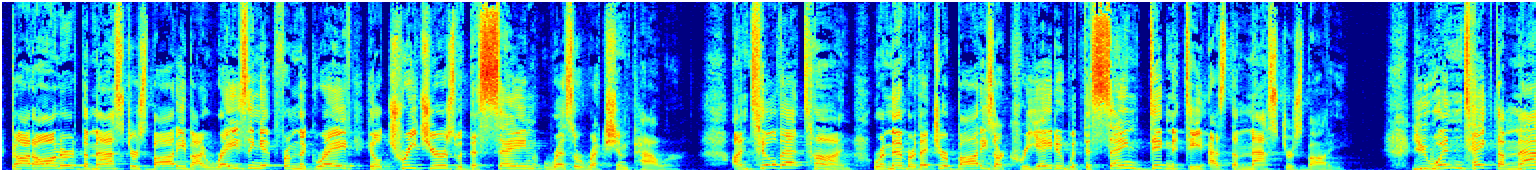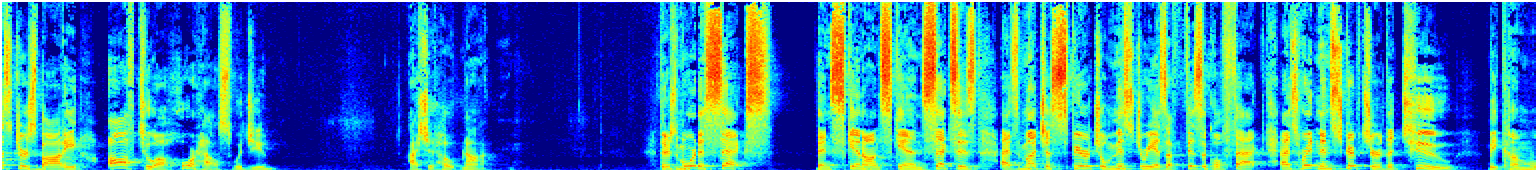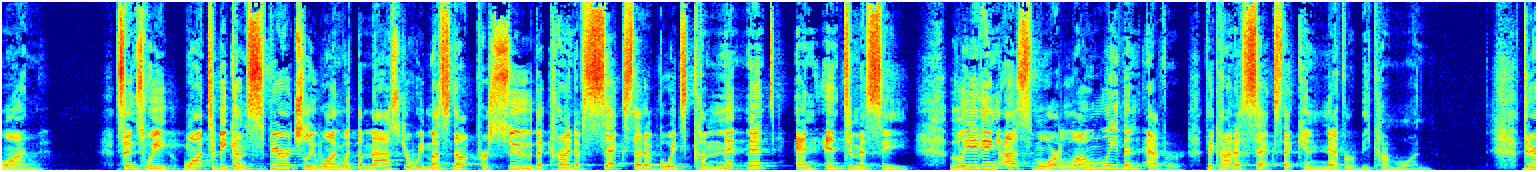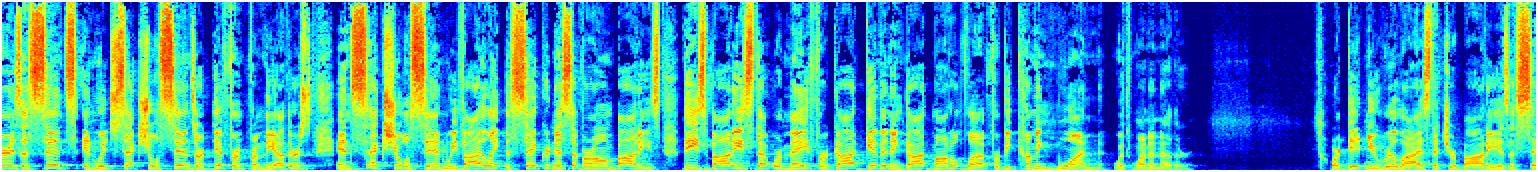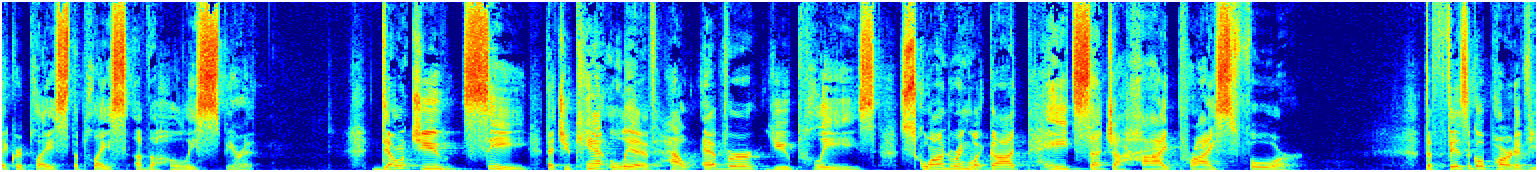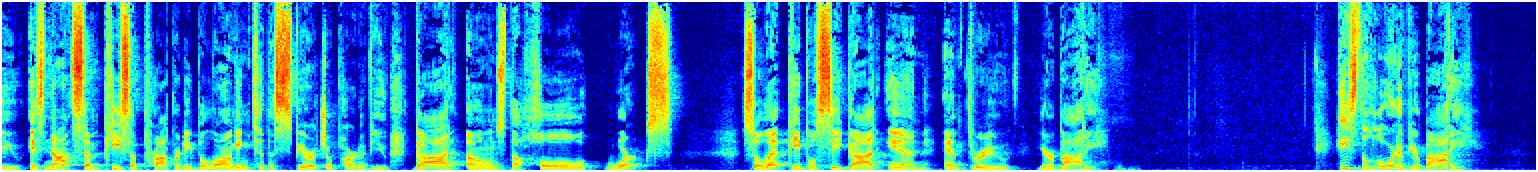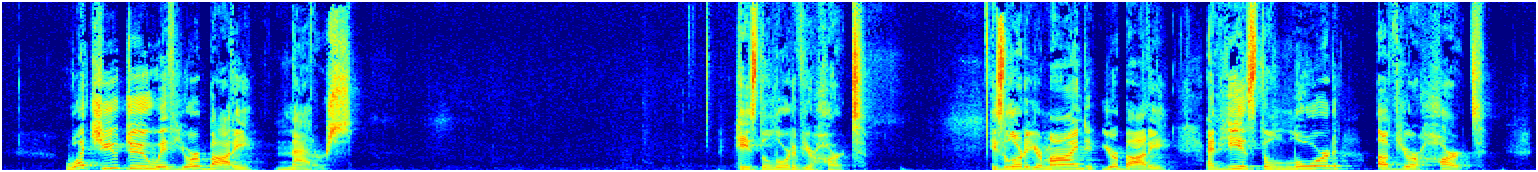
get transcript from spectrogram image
God honored the master's body by raising it from the grave. He'll treat yours with the same resurrection power. Until that time, remember that your bodies are created with the same dignity as the master's body. You wouldn't take the master's body off to a whorehouse, would you? I should hope not. There's more to sex than skin on skin. Sex is as much a spiritual mystery as a physical fact. As written in Scripture, the two become one. Since we want to become spiritually one with the Master, we must not pursue the kind of sex that avoids commitment and intimacy, leaving us more lonely than ever, the kind of sex that can never become one. There is a sense in which sexual sins are different from the others. In sexual sin, we violate the sacredness of our own bodies, these bodies that were made for God given and God modeled love, for becoming one with one another. Or didn't you realize that your body is a sacred place, the place of the Holy Spirit? Don't you see that you can't live however you please, squandering what God paid such a high price for? The physical part of you is not some piece of property belonging to the spiritual part of you. God owns the whole works. So let people see God in and through your body. He's the Lord of your body. What you do with your body matters. He's the Lord of your heart. He's the Lord of your mind, your body, and He is the Lord of your heart.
